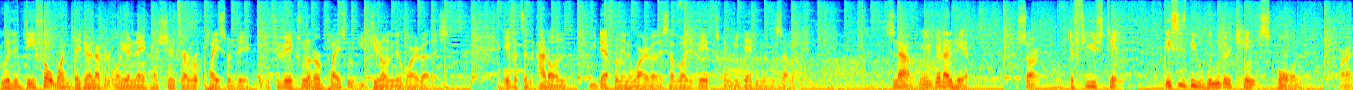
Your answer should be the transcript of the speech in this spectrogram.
With a default one, they don't have an audio name hash, and it's a replacement vehicle. If your vehicle's not a replacement, you do not need to worry about this. If it's an add-on, you definitely need to worry about this, otherwise your vehicle's going to be dead and doesn't sound like it. So now, we're going to go down here. So, diffuse tint. This is the window tint spawn, right?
